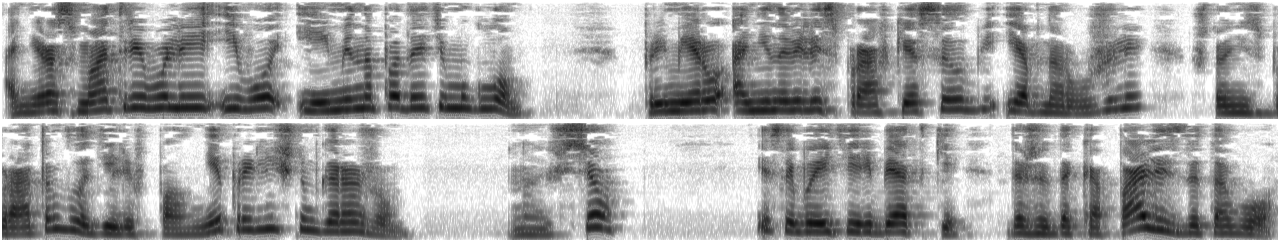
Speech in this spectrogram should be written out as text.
Они рассматривали его именно под этим углом. К примеру, они навели справки о Селби и обнаружили, что они с братом владели вполне приличным гаражом. Ну и все. Если бы эти ребятки даже докопались до того,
